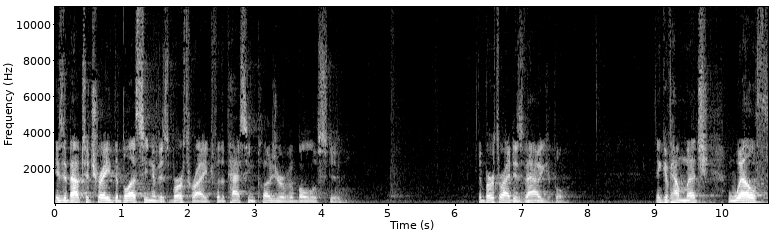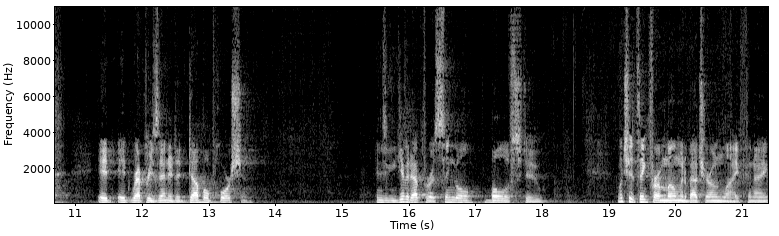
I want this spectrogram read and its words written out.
is about to trade the blessing of his birthright for the passing pleasure of a bowl of stew. The birthright is valuable. Think of how much wealth it, it represented, a double portion. And you can give it up for a single bowl of stew. I want you to think for a moment about your own life, and I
